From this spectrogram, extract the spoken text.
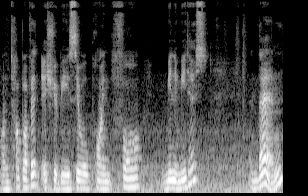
on top of it. It should be 0.4 millimeters. And then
